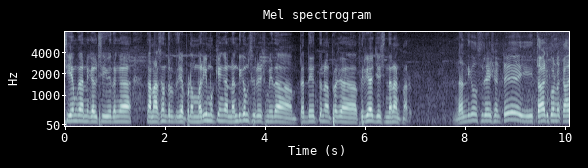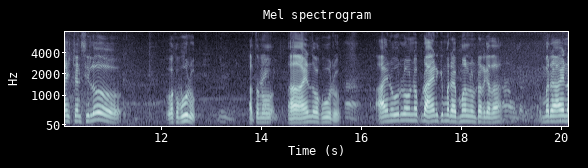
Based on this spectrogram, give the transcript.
సీఎం గారిని కలిసి ఈ విధంగా తన అసంతృప్తి చెప్పడం మరీ ముఖ్యంగా నందిగం సురేష్ మీద పెద్ద ఎత్తున ప్రజా ఫిర్యాదు చేసిందని అంటున్నారు. నందిగం సురేష్ అంటే ఈ తాడికొండ కాన్స్టిట్యున్సీలో ఒక ఊరు. అతను ఆయనది ఒక ఊరు. ఆయన ఊర్లో ఉన్నప్పుడు ఆయనకి మరి అభిమానులు ఉంటారు కదా. మరి ఆయన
